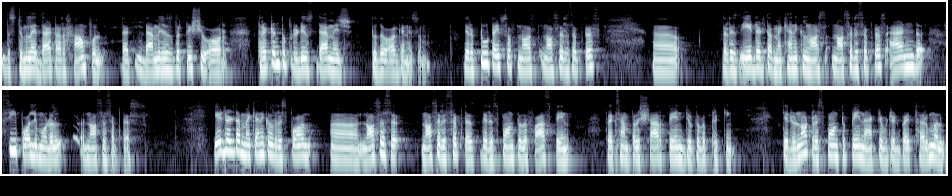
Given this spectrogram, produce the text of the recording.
the stimuli that are harmful that damages the tissue or threaten to produce damage to the organism there are two types of nociceptors uh, that is A delta mechanical nociceptors and C polymodal nociceptors. A delta mechanical response uh, nociceptors they respond to the fast pain, for example, sharp pain due to the pricking. They do not respond to pain activated by thermal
